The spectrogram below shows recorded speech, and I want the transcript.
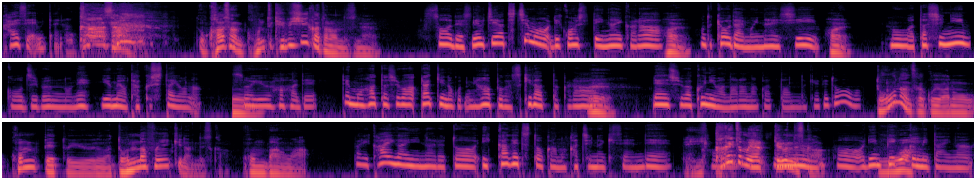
返せみたいな、お母さんお母さん本当厳しい方なんですね。そうですね。うちは父も離婚していないから、はい。本当兄弟もいないしはい。もう私にこう自分のね夢を託したようなうん。そういう母で。でも私はラッキーなことにハープが好きだったから、ええ。練習は苦にはならなかったんだけれど。やっどうなんですか？こういうあのコンペというのはどんな雰囲気なんですか？本番は。ぱり海外になると1ヶ月とかの勝ち抜き戦でえ1ヶ月もやってるんですか？う、そうオリンピックみたいな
